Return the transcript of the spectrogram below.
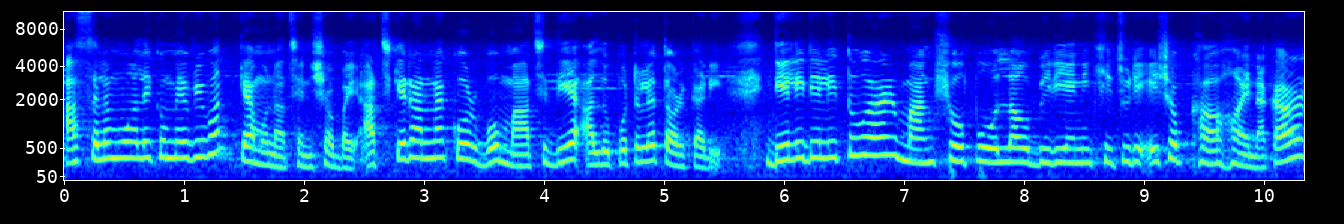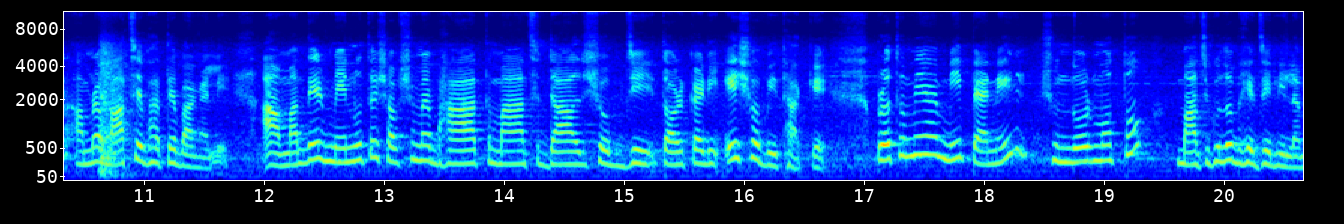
আসসালামু আলাইকুম এভরিওয়ান, কেমন আছেন সবাই? আজকে রান্না করব মাছ দিয়ে আলু পটলের তরকারি। ডেলি ডেলি তো আর মাংস, পোলাও, বিরিয়ানি, খিচুড়ি এসব খাওয়া হয় না, কারণ আমরা মাছে ভাতে বাঙালি। আমাদের মেনুতে সবসময় ভাত, মাছ, ডাল, সবজি, তরকারি এসবই থাকে। প্রথমে আমি প্যানে সুন্দর মতো মাছগুলো ভেজে নিলাম।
